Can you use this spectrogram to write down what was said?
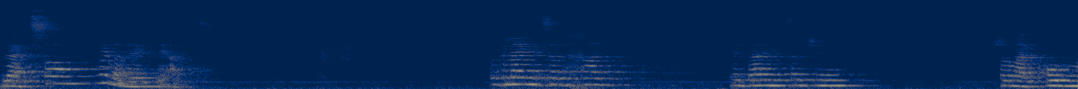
לעצור ולרדת לאט. רגליים לצד אחד, ידיים לצד שני. אפשר לעקוב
